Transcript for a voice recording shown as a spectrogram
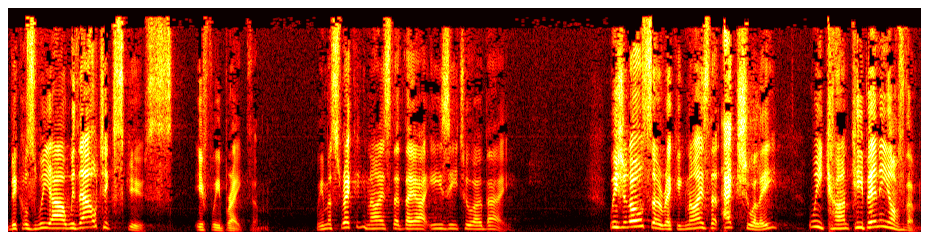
because we are without excuse if we break them. We must recognize that they are easy to obey. We should also recognize that actually we can't keep any of them.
